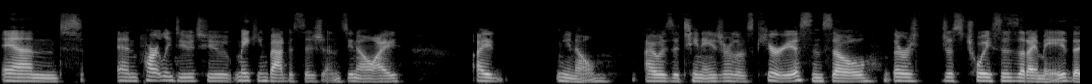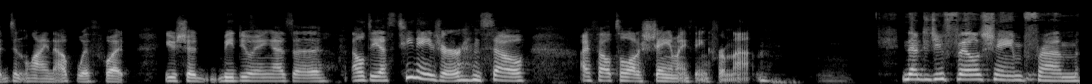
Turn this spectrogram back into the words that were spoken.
And and partly due to making bad decisions. You know, I I you know, I was a teenager that was curious and so there's just choices that I made that didn't line up with what you should be doing as a LDS teenager. And so I felt a lot of shame, I think, from that. Mm-hmm. Now, did you feel shame from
